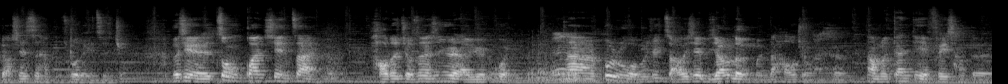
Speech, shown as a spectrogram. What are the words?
表现是很不错的一支酒，而且纵观现在好的酒真的是越来越贵，嗯那不如我们去找一些比较冷门的好酒来喝。那我们的干爹也非常的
